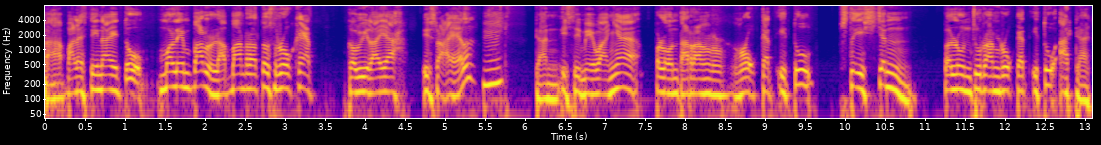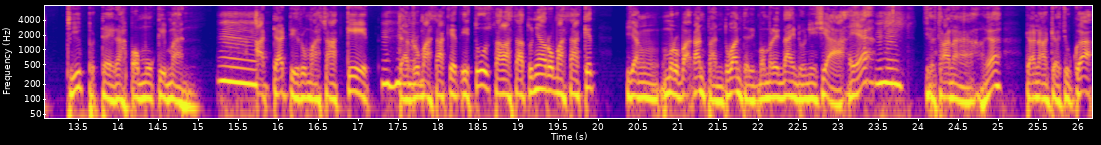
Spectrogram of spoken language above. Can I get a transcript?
Nah, Palestina itu melempar 800 roket ke wilayah Israel dan istimewanya pelontaran roket itu station peluncuran roket itu ada di daerah pemukiman. Ada di rumah sakit. Dan rumah sakit itu salah satunya rumah sakit yang merupakan bantuan dari pemerintah Indonesia ya. Di sana ya. Dan ada juga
